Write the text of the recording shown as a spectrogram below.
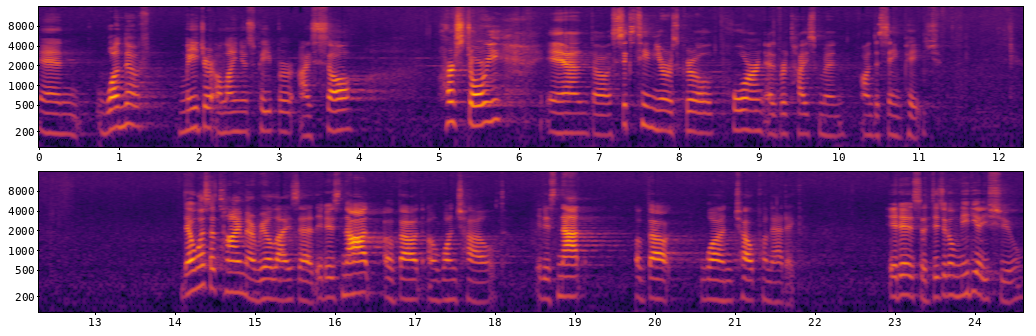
And one of major online newspaper, I saw her story and 16 years girl porn advertisement on the same page. There was a time I realized that it is not about one child. It is not about one child porn addict. It is a digital media issue,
